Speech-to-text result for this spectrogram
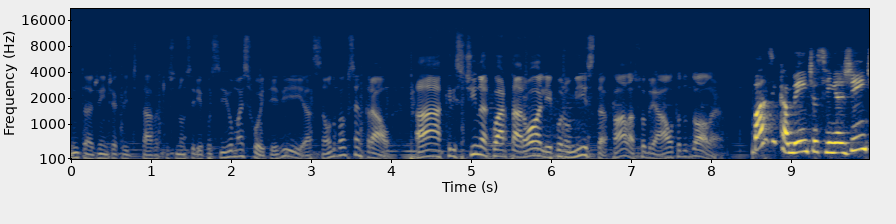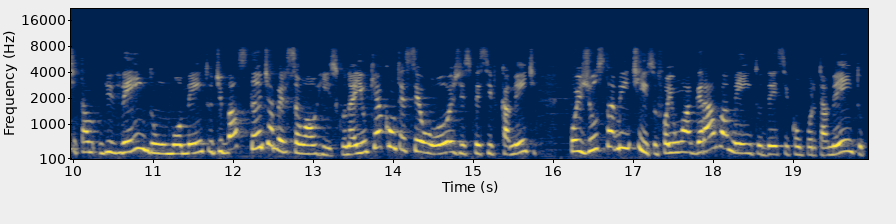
muita gente acreditava que isso não seria possível, mas foi. Teve ação do Banco Central. A Cristina Quartaroli, economista, fala sobre a alta do dólar. Basicamente, assim, a gente está vivendo um momento de bastante aversão ao risco, né? E o que aconteceu hoje, especificamente, foi justamente isso, foi um agravamento desse comportamento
